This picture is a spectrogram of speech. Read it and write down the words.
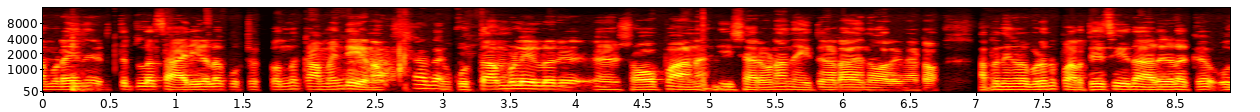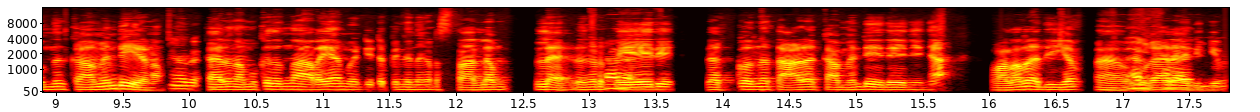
നമ്മുടെ കയ്യിൽ നിന്ന് എടുത്തിട്ടുള്ള സാരികളെ കുറിച്ചൊക്കെ ഒന്ന് കമന്റ് ചെയ്യണം. കുത്താമ്പുള്ളി കുത്താമ്പുള്ളിയുള്ള ഒരു ഷോപ്പാണ് ഈ ശരവണ നെയ്ത്തുകട എന്ന് പറയുന്നത് കേട്ടോ. അപ്പൊ നിങ്ങൾ ഇവിടെ നിന്ന് പർച്ചേസ് ചെയ്ത ആളുകളൊക്കെ ഒന്ന് കമന്റ് ചെയ്യണം. കാരണം നമുക്കിതൊന്ന് അറിയാൻ വേണ്ടിട്ട് പിന്നെ നിങ്ങളുടെ സ്ഥലം അല്ലെ? നിങ്ങളുടെ പേര് ഇതൊക്കെ ഒന്ന് താഴെ കമന്റ് ചെയ്ത് കഴിഞ്ഞ് കഴിഞ്ഞാൽ വളരെയധികം ഉപകാരമായിരിക്കും.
